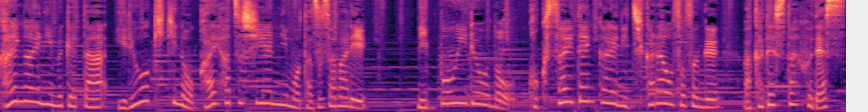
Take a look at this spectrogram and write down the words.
海外に向けた医療機器の開発支援にも携わり日本医療の国際展開に力を注ぐ若手スタッフです。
